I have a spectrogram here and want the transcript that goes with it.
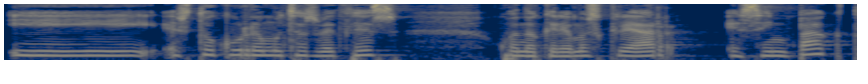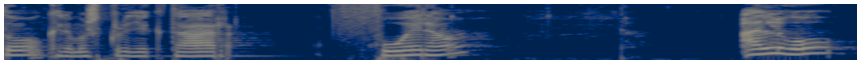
Y esto ocurre muchas veces cuando queremos crear ese impacto, queremos proyectar fuera algo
